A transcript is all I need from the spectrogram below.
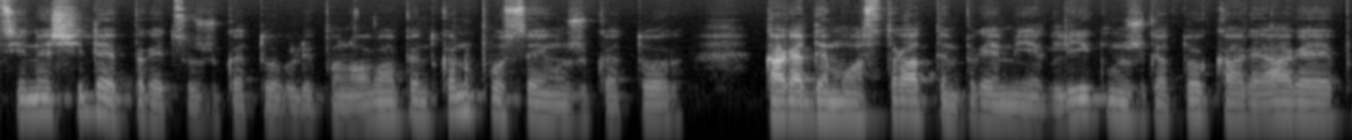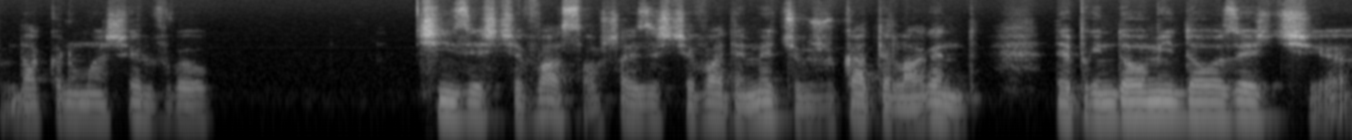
ține și de prețul jucătorului până la urmă, pentru că nu poți să iei un jucător care a demonstrat în Premier League, un jucător care are, dacă nu mă înșel, vreo 50 ceva sau 60 ceva de meciuri jucate la rând. De prin 2020 uh,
